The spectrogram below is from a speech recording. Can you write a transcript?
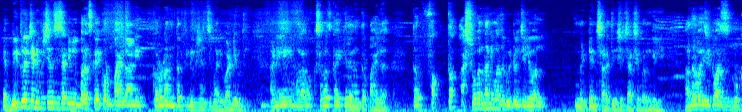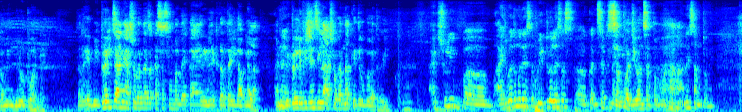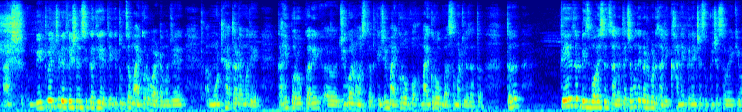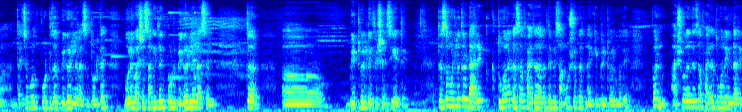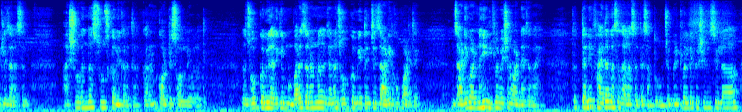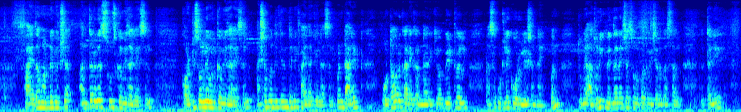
या बी ट्वेलच्या डिफिशियन्सीसाठी मी बरंच काही करून पाहिलं आणि करोनानंतर ती डिफिशियन्सी माझी वाढली होती. आणि मला मग सगळंच काही केल्यानंतर पाहिलं तर फक्त अश्वगंधाने माझं बी ट्वेल्वची लेवल मेंटेन साडेतीनशे चारशेपर्यंत गेली. Otherwise it was coming below two hundred तर हे बी ट्वेल्वचा आणि अश्वगंधाचा कसा संबंध आहे काय रिलेट करता येईल का आपल्याला? आणि नाही. बी ट्वेल्व डिफिशियन्सीला अश्वगंधा किती उपयोगात होईल? ऍक्च्युली आयुर्वेदामध्ये असं बी ट्वेल्व असं कन्सेप्ट सत्व जीवनसत्व हा. हा नाही सांगतो मी. बी ट्वेल्वची डेफिशियन्सी कधी येते की तुमचा मायक्रोबायोटा म्हणजे मोठ्या आतड्यामध्ये काही परोपकारी जीवाणू असतात की जे मायक्रोब मायक्रोब असं म्हटलं जातं. तर ते जर डिसबॉयसेस झालं त्याच्यामध्ये गडबड झाली खाण्यापिण्याच्या चुकीच्या सवय किंवा त्याच्यामुळे पोट जर बिघडलेलं असेल थोडक्यात बोलीभाषेत सांगितलं की पोट बिघडलेलं असेल तर बी ट्वेल्व डेफिशियन्सी येते. तसं म्हटलं तर डायरेक्ट तुम्हाला कसा फायदा झाला ते मी सांगू शकत नाही की बी ट्वेल्वमध्ये पण अश्वगंधेचा फायदा तुम्हाला इनडायरेक्टली झाला असेल. अश्वगंधा सूज कमी करतं कारण कॉर्टिसॉल लेवल होतं. तर झोप कमी झाली की बऱ्याच जणांना ज्यांना झोप कमी आहे त्यांची जाडी खूप वाढते. जाडी वाढणं हे इन्फ्लमेशन वाढण्याचं आहे. तर त्यांनी फायदा कसा झाला असेल ते सांगतो. तुमच्या बी ट्वेल्व डेफिशियन्सीला फायदा म्हणण्यापेक्षा अंतर्गत सूज कमी झाली असेल कॉर्टिसॉल लेवल कमी झाले असेल अशा पद्धतीने त्यांनी फायदा केला असेल. पण डायरेक्ट पोटावर कार्य करणारे किंवा बी ट्वेल्व असं कुठलंही कोरिलेशन नाही. पण तुम्ही आधुनिक विज्ञानाच्या स्वरूपात विचारत असाल तर त्यांनी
